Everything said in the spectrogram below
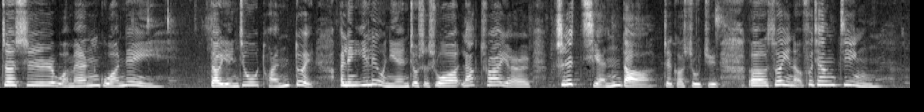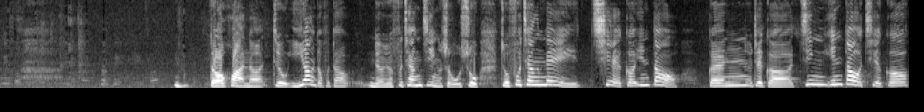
这是我们国内的研究团队二零一六年，就是说 l u c t r i e r 之前的这个数据。呃，所以呢，腹腔镜的话呢，就一样的腹道那腹腔镜手术，就腹腔内切割阴道跟这个经阴道切割，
